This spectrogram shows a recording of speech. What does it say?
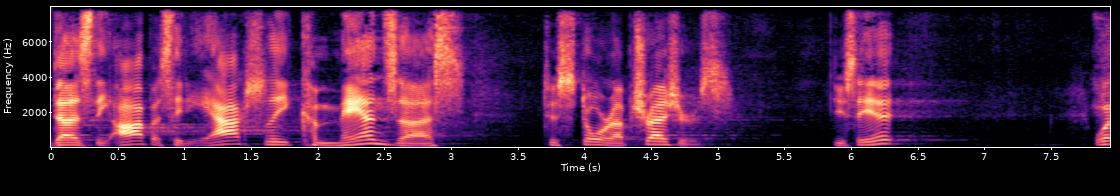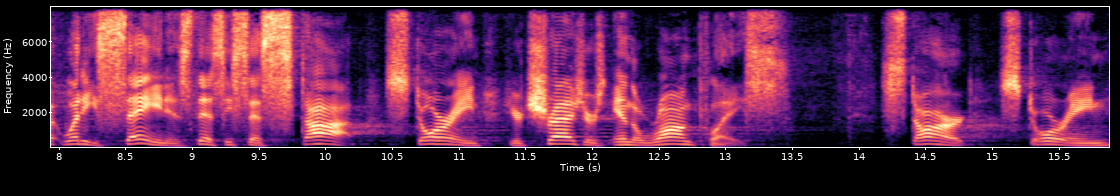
does the opposite. He actually commands us to store up treasures. Do you see it? What, what he's saying is this He says, Stop storing your treasures in the wrong place. Start storing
